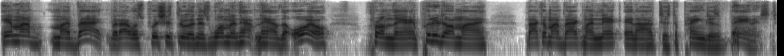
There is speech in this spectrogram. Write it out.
in my my back, but I was pushing through, and this woman happened to have the oil from there and put it on my back of my back, my neck, and I just the pain just vanished.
